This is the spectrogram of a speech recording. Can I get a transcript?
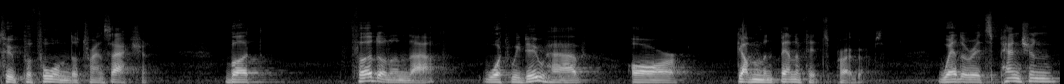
to perform the transaction. But further than that, what we do have are government benefits programs, whether it's pension,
